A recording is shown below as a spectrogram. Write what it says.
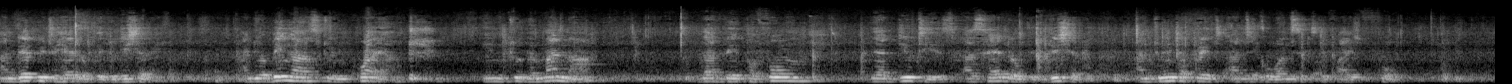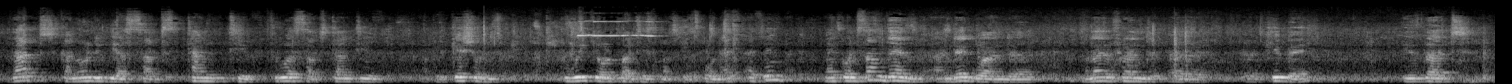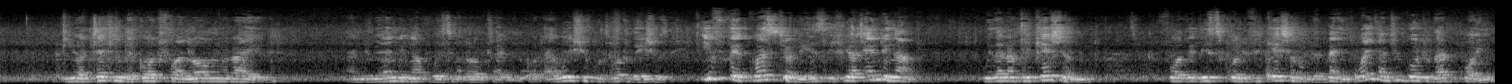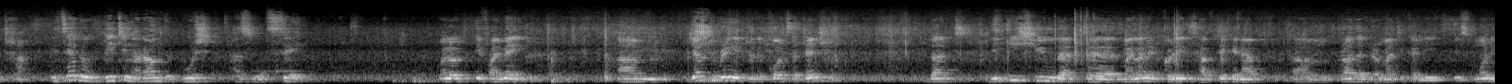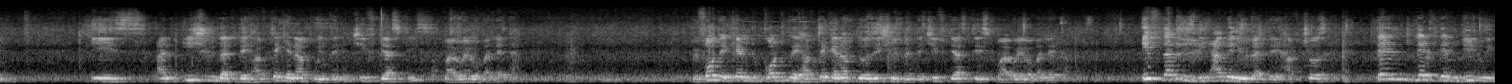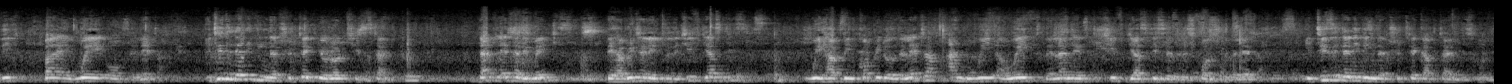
and deputy head of the judiciary. And you are being asked to inquire into the manner that they perform their duties as head of the judiciary and to interpret Article 165.4. That can only be a substantive, through a substantive application to which all parties must respond. I, I think my concern then, Ndegwa and uh, my friend uh, Kibe, is that you are taking the court for a long ride and are ending up wasting a lot of time in court. I wish you could go to the issues. If the question is, if you are ending up with an application for the disqualification of the bench, why can't you go to that point instead of beating around the bush, as you would say? Lord, if I may, um, just to bring it to the court's attention, that the issue that uh, my learned colleagues have taken up um, rather dramatically this morning is an issue that they have taken up with the Chief Justice by way of a letter. Before they came to court, they have taken up those issues with the Chief Justice by way of a letter. If that is the avenue that they have chosen, then let them deal with it by way of the letter. It isn't anything that should take your lordship's time. That letter remains. They have written it to the Chief Justice. We have been copied on the letter, and we await the learned Chief Justice's response to the letter. It isn't anything that should take up time this morning.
